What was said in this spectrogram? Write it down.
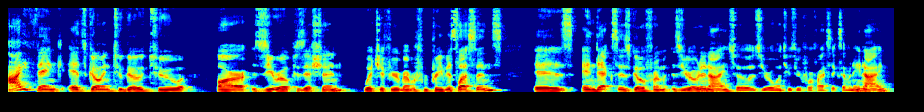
I think it's going to go to our 0 position which if you remember from previous lessons, is indexes go from 0 to 9, so 0, 1, 2, 3, 4, 5, 6, 7, 8, 9.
